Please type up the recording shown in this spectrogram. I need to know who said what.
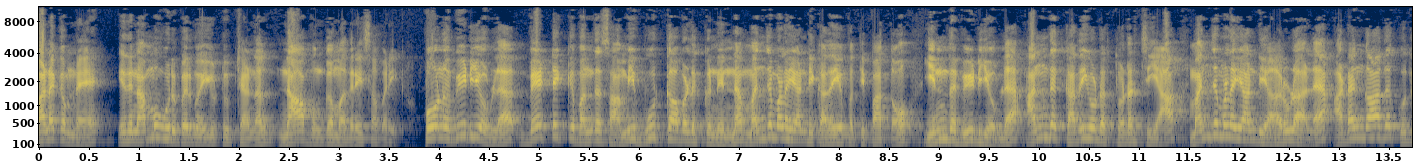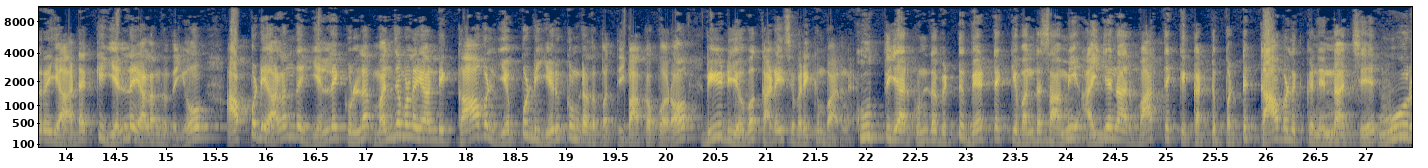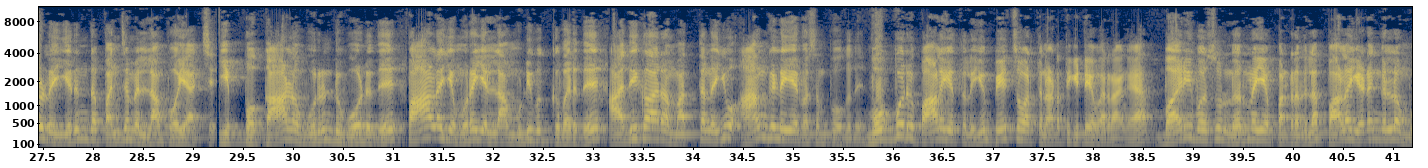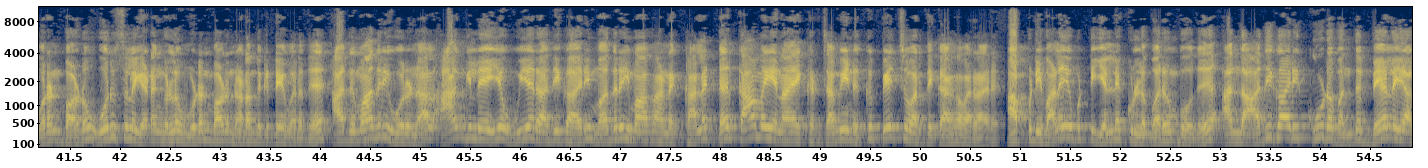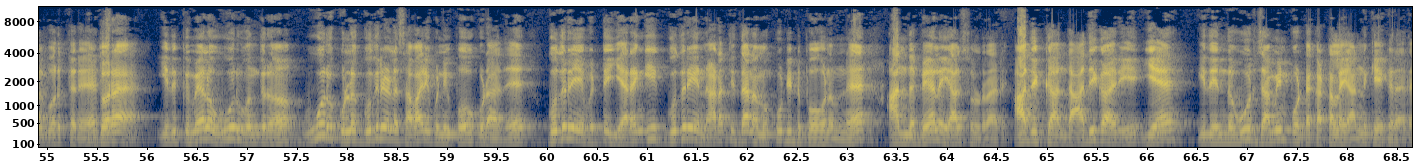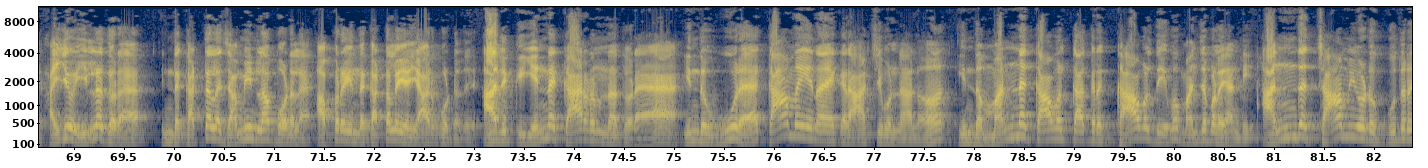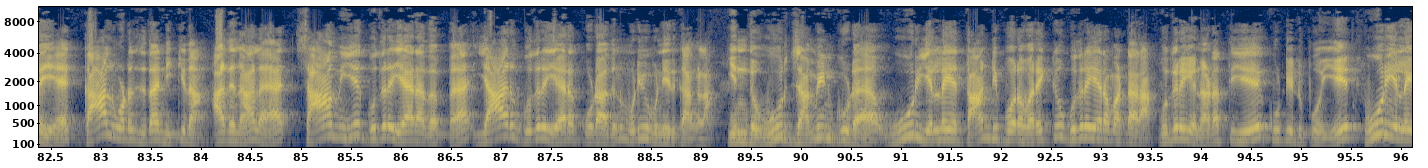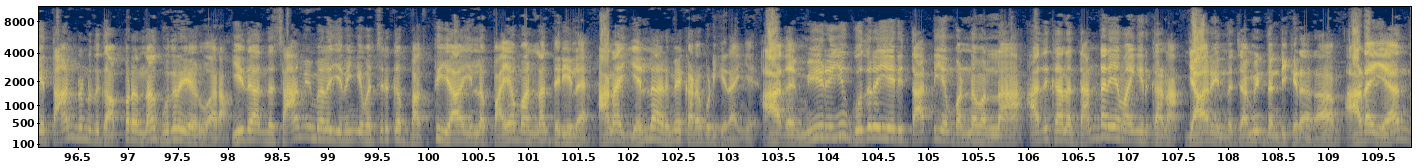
Speaker 1: வணக்கம்ண்ணே. இது நம்ம ஊர் பெருமை யூடியூப் சேனல் நான் உங்க மதுரை சபரி. போன வீடியோவில் வேட்டைக்கு வந்த சாமி ஊர்காவலுக்கு நின்ன மஞ்சமலையாண்டி கதையை பத்தி பார்த்தோம். இந்த வீடியோவில் அந்த கதையோட தொடர்ச்சியா மஞ்சமலையாண்டி அருளால அடங்காத குதிரையை அடக்கி எல்லை அளந்ததையும் அப்படி அளந்த எல்லைக்குள்ள மஞ்சமலையாண்டி காவல் எப்படி இருக்கும்ன்றத பத்தி பார்க்க போறோம். வீடியோவை கடைசி வரைக்கும் பாருங்க. கூத்தியார் குண்டை விட்டு வேட்டைக்கு வந்த சாமி ஐயனார் வார்த்தைக்கு கட்டுப்பட்டு காவலுக்கு நின்னாச்சு. ஊருல இருந்த பஞ்சமெல்லாம் போயாச்சு. இப்போ காலம் உருண்டு ஓடுது பாளைய முறையெல்லாம் முடிவுக்கு வருது அதிகாரம் அத்தனையும் ஆங்கிலேயர் வசம் போகுது. ஒவ்வொரு பாளையத்திலையும் பேச்சுவார்த்தை நடத்திக்கிட்டே வர்றாங்க. வரி வசூல் நிர்ணயம் பண்றதுல பல இடங்கள்ல முரண்பாடும் ஒரு சில இடங்கள்ல உடன்பாடும் நடந்துகிட்டே வருது. அது மாதிரி ஒரு நாள் ஆங்கிலேய உயர் அதிகாரி மதுரை மாகாண கலெக்டர் காமைய நாயக்கர் ஜமீனுக்கு பேச்சுவார்த்தைக்காக வர்றாரு. அப்படி வளையப்பட்டு எல்லைக்குள்ள வரும்போது அந்த அதிகாரி கூட வந்த வேலையாள் ஒருத்தர் துரை இதுக்கு மேல ஊர் வந்துடும் ஊருக்குள்ள குதிரையில சவாரி பண்ணி போக கூடாது குதிரையை விட்டு இறங்கி குதிரையை நடத்தி தான் நம்ம கூட்டிட்டு போகணும்னு அந்த வேலையால் சொல்றாரு. அதுக்கு அந்த அதிகாரி ஏன் இது இந்த ஊர் ஜமீன் போட்ட கட்டளையான்னு கேக்குறாரு. ஐயோ இல்ல துரை இந்த கட்டளை ஜமீன்லாம் போடல. அப்புறம் இந்த கட்டளையை யார் போட்டது? அதுக்கு என்ன காரணம்னா துரை இந்த ஊரை காமைய நாயக்கர் ஆட்சி பண்ணாலும் இந்த மண்ணை காவல் காக்கிற காவல் தெய்வம் மஞ்சபலையாண்டி அந்த சாமியோட குதிரையை கால் உடைஞ்சுதான் நிக்குதான். அதனால சாமியே குதிரை ஏறாதப்ப யாரும் குதிரை ஏறக்கூடாதுன்னு முடிவு பண்ணியிருக்காங்களாம். இந்த ஊர் ஜமீன் கூட ஊர் எல்லையை தாண்டி போற வரைக்கும் குதிரை ஏற மாட்டாரா? குதிரையை நடத்தியே கூட்டிட்டு போய் ஊர் எல்லையை தாண்டினதுக்கு அப்புறம் தான் குதிரை ஏறுவாராம் இது அந்த சாமி மேல இவங்க வச்சிருக்க பக்தியா இல்ல பயமான்லாம் தெரியல. ஆனா எல்லாருமே கடைபிடிக்கிறாங்க. அதை மீறியும் குதிரை ஏறி தாட்டியம் பண்ணவன்லாம் அதுக்கான தண்டனையை வாங்கியிருக்கானா? யாரு இந்த ஜமீன் தண்டிக்கிறாரா? அட ஏன்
